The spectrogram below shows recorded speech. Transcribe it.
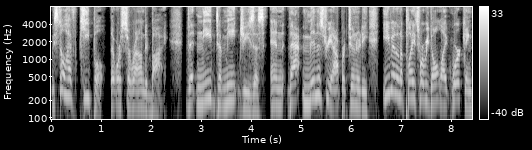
we still have people that we're surrounded by that need to meet Jesus. And that ministry opportunity, even in a place where we don't like working,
